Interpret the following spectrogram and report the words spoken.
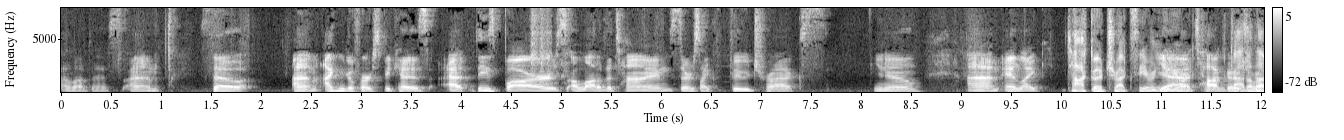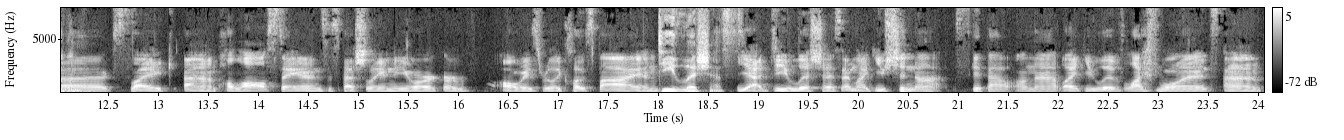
I love this. Um, so um, I can go first because at these bars, a lot of the times there's like food trucks, you know, um, and like Taco trucks here in New yeah, York. taco Gotta love 'em. trucks, like um, halal stands, especially in New York, are always really close by, and Delicious. yeah, delicious. And like you should not skip out on that. Like you live life once. Um,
